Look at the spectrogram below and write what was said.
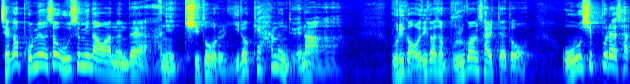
제가 보면서 웃음이 나왔는데 아니 기도를 이렇게 하면 되나 우리가 어디 가서 물건 살 때도 50불에 사,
